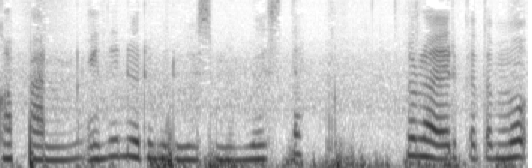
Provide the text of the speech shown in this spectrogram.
kapan. Ini 2019 deh. Itu lahir ketemu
